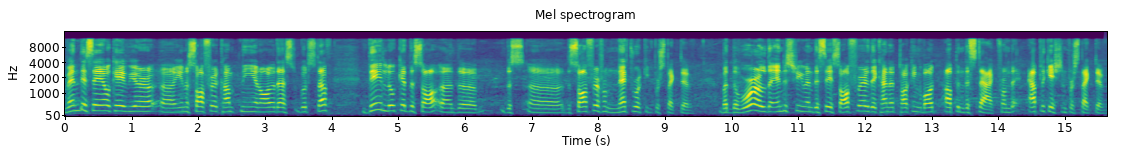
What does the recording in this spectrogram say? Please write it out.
when they say, okay, we are uh, you know, software company and all of that good stuff, they look at the, so, uh, the, the, uh, the software from networking perspective. But the world, the industry, when they say software, they're kind of talking about up in the stack from the application perspective.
